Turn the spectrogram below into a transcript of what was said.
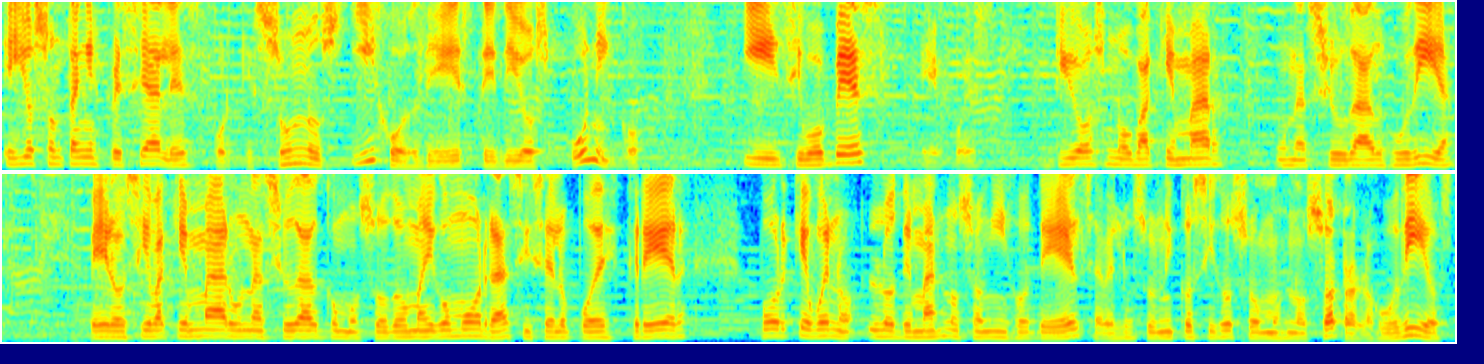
ellos son tan especiales porque son los hijos de este Dios único. Y si vos ves, eh, pues Dios no va a quemar una ciudad judía, pero si va a quemar una ciudad como Sodoma y Gomorra, si se lo puedes creer, porque bueno, los demás no son hijos de él, ¿sabes? Los únicos hijos somos nosotros, los judíos.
